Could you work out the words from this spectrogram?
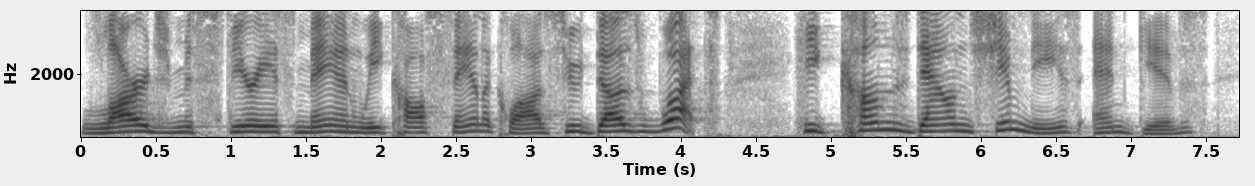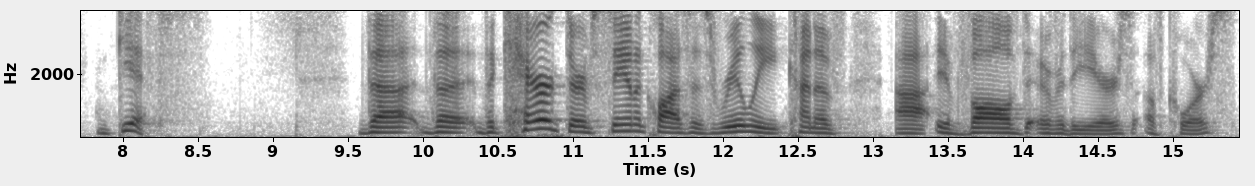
large, mysterious man we call Santa Claus who does what? He comes down chimneys and gives gifts. The, the, the character of Santa Claus has really kind of uh, evolved over the years, of course,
